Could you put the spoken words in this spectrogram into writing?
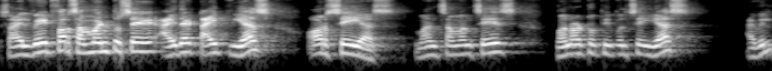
So I'll wait for someone to say either type yes or say yes. Once someone says one or two people say yes, I will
